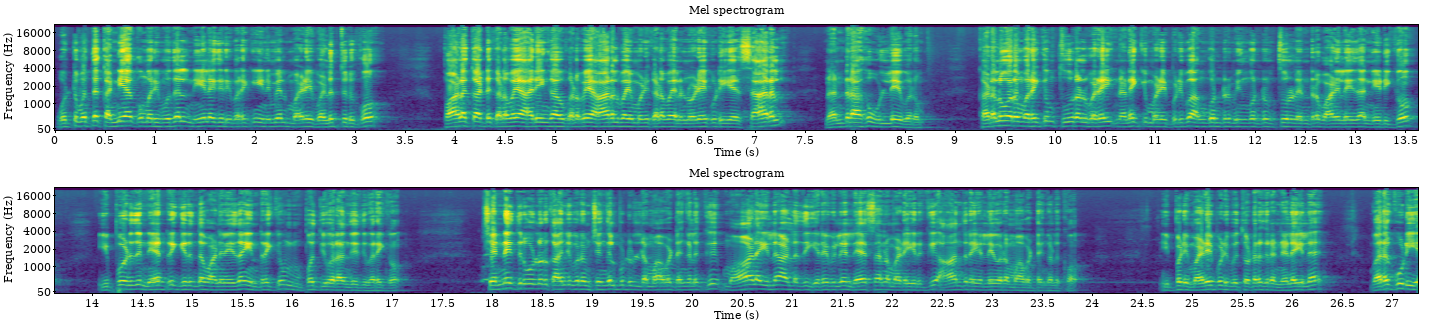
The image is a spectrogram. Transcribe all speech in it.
ஒட்டுமொத்த கன்னியாகுமரி முதல் நீலகிரி வரைக்கும் இனிமேல் மழை வலுத்திருக்கும். பாலக்காட்டு கணவாய் ஆரியங்காவு கணவாய் ஆரல்வாய்மொழி கணவாயில் நுழையக்கூடிய சாரல் நன்றாக உள்ளே வரும். கடலோரம் வரைக்கும் தூரல் மழை நனைக்கும் மழை பிடிப்பு அங்கொன்றும் இங்கொன்றும் தூரல் என்ற வானிலை தான் நீடிக்கும். இப்பொழுது நேற்றைக்கு இருந்த வானிலை தான் இன்றைக்கும் முப்பத்தி ஓராம் தேதி வரைக்கும். சென்னை திருவள்ளூர் காஞ்சிபுரம் செங்கல்பட்டு உள்ள மாவட்டங்களுக்கு மாலையில் அல்லது இரவிலே லேசான மழை இருக்குது ஆந்திர எல்லையோர மாவட்டங்களுக்கும். இப்படி மழைப்பிடிப்பு தொடர்கிற நிலையில் வரக்கூடிய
